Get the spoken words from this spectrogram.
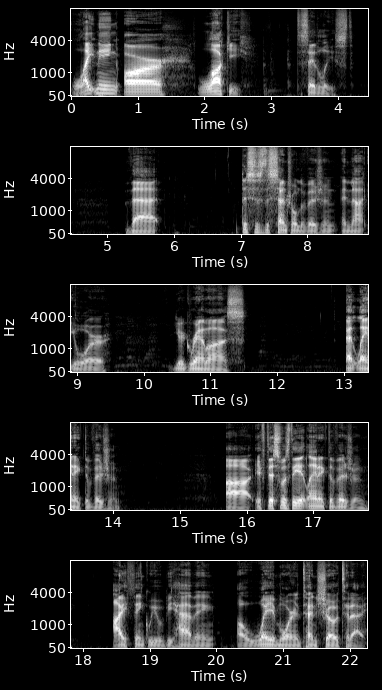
Lightning are lucky, to say the least, that this is the Central Division and not your your grandma's Atlantic Division. Uh, if this was the Atlantic Division, I think we would be having a way more intense show today.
